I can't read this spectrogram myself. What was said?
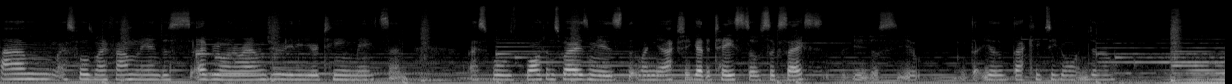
Um, I suppose my family and just everyone around you, really your teammates and I suppose what inspires me is that when you actually get a taste of success, you just, you, that, you, that keeps you going, you know.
